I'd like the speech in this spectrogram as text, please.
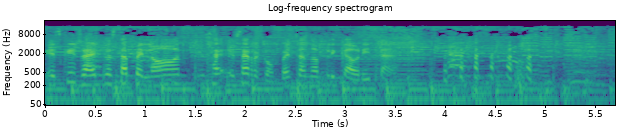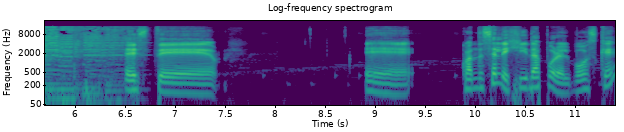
es que Israel no está pelón. Esa, esa recompensa no aplica ahorita. este. eh, cuando es elegida por el bosque.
